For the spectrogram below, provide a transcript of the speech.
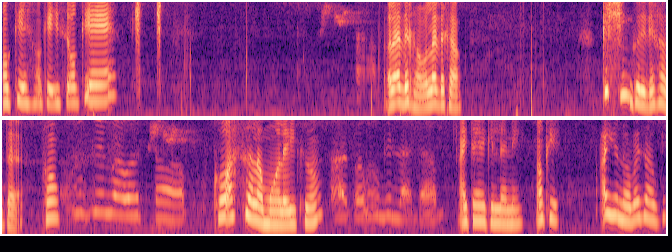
ওকে ওকে, ইস, ওকে। ওলা দেখাও ওলা দেখাও। কিসিং করে দেখাও তারা খাও খো আসসালামু আলাইকুম। আইতা কিল্লানি। ওকে আইও নবে যাও কি?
